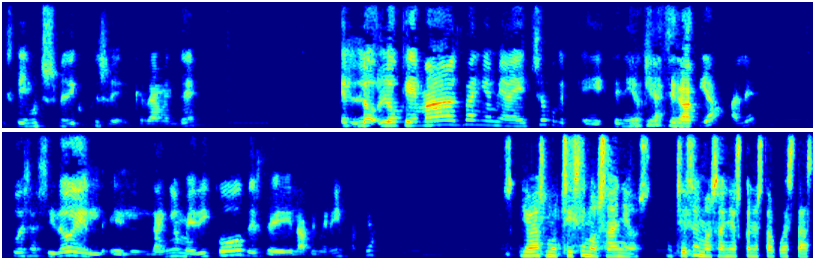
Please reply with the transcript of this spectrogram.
Es que hay muchos médicos que, se- que realmente... Lo, lo que más daño me ha hecho, porque he tenido que ir a terapia, ¿vale? Pues ha sido el, el daño médico desde la primera infancia. Llevas muchísimos años, muchísimos años con esto a cuestas.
